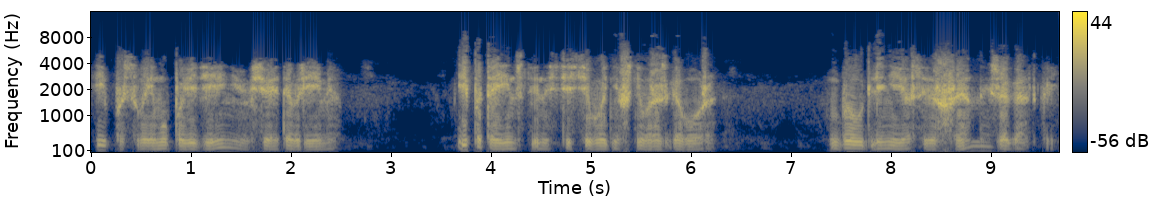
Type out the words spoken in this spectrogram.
и по своему поведению все это время и по таинственности сегодняшнего разговора был для нее совершенной загадкой.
